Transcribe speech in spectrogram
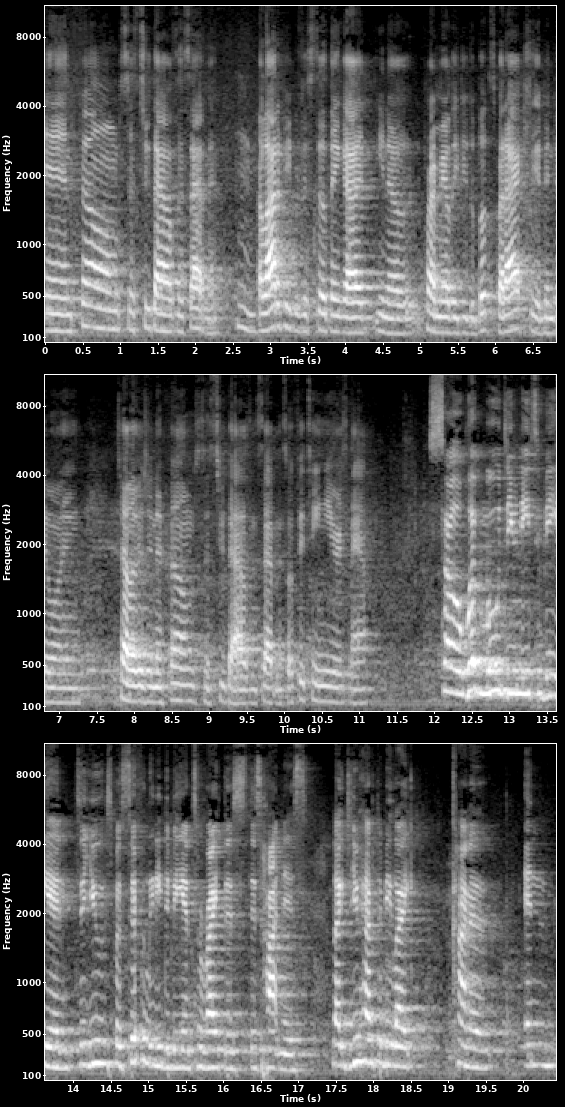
and film since 2007. Hmm. A lot of people just still think I, you know, primarily do the books, but I actually have been doing television and film since 2007, so 15 years now. so what mood do you need to be in? Do you specifically need to be in to write this this hotness? Like, do you have to be like kind of in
